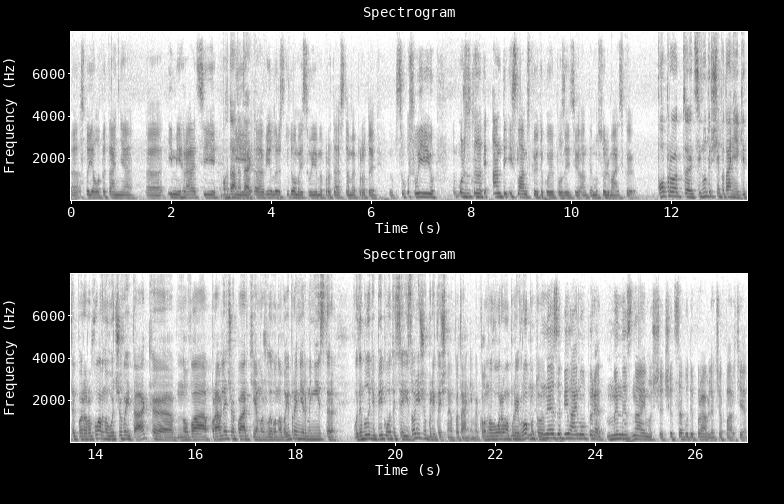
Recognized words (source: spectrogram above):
е, стояло питання імміграції. Богдане, і, так. Віллерс відомий своїми протестами проти св- своєю, можна сказати, антиісламською такою позицією, антимусульманською. Попри от е, ці внутрішні питання, які ти перерахував, ну вочевидь, так е, нова правляча партія, можливо, новий прем'єр-міністр. вони будуть опікуватися і зовнішньополітичними питаннями. Коли ми говоримо про Європу, то не забігаємо вперед. Ми не знаємо ще, чи це буде правляча партія.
